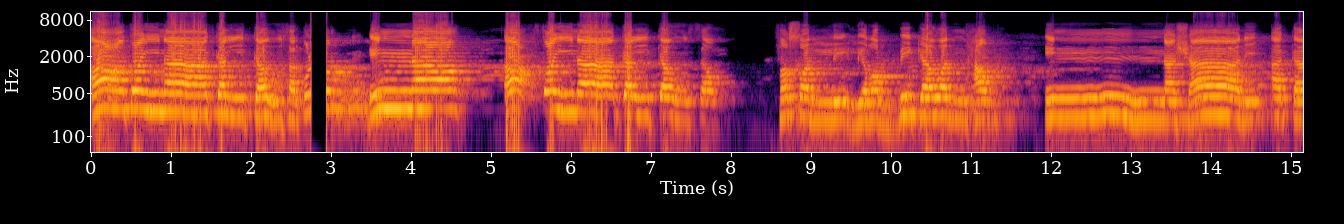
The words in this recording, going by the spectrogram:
আতাইনাকাল কাউসার পড়ো ইন্না আতাইনাকাল কাউসার ফসল্লি লিরাব্বিকা ওয়ানহার ইন্না শানিআকা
